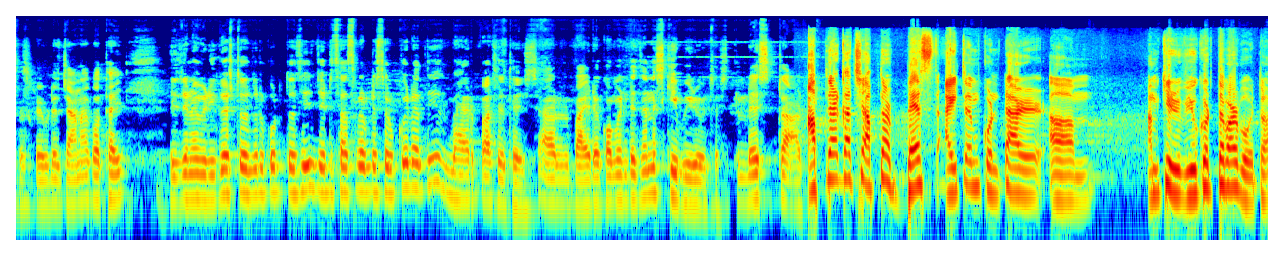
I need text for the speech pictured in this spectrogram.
সাবস্ক্রাইব এটা জানা কথাই। এই জন্য আমি রিকোয়েস্ট তোদের করতেছি যেটা সাবস্ক্রাইবটা টাবস্ক্রাইব করে দিস ভাইয়ের পাশে থাকিস। আর বাইরে কমেন্টে জানিস কি ভিডিও চাস। লেট স্টার্ট আপনার কাছে আপনার বেস্ট আইটেম কোনটার um, আমি কি রিভিউ করতে পারব এটা.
